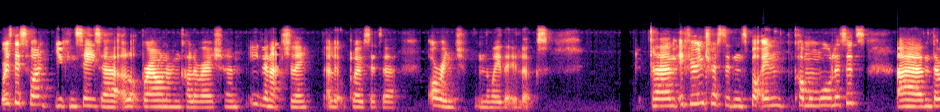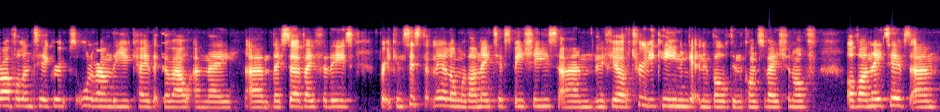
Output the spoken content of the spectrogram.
whereas this one you can see is a, a lot browner in coloration, even actually a little closer to orange in the way that it looks. Um, if you're interested in spotting common wall lizards, um, there are volunteer groups all around the UK that go out and they um, they survey for these pretty consistently along with our native species. Um, and if you're truly keen in getting involved in the conservation of of our natives, um,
